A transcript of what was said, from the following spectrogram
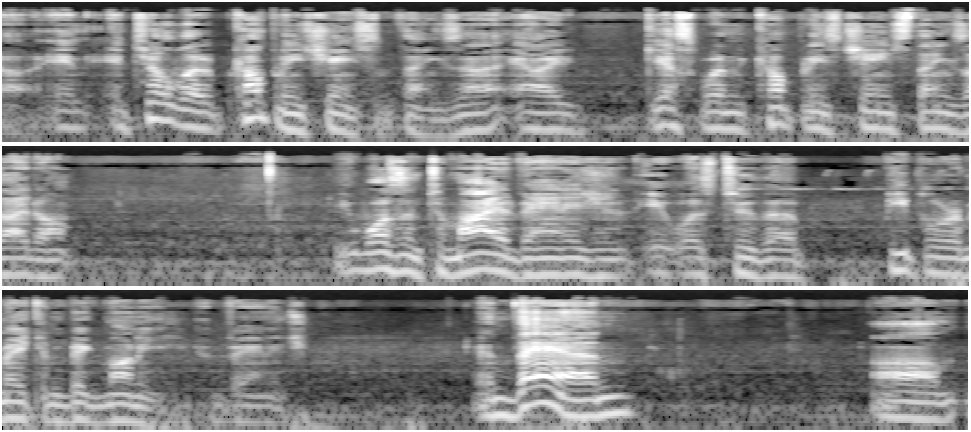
Uh, and, until the company changed some things. And I, and I guess when companies change things, I don't, it wasn't to my advantage. It was to the people who are making big money advantage. And then um,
